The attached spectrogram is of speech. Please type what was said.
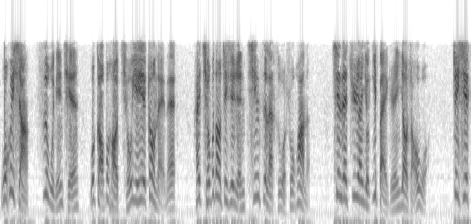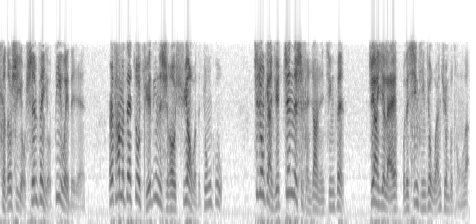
我会想，四五年前我搞不好求爷爷告奶奶。还求不到这些人亲自来和我说话呢，现在居然有一百个人要找我，这些可都是有身份有地位的人，而他们在做决定的时候需要我的忠顾，这种感觉真的是很让人兴奋。这样一来，我的心情就完全不同了。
